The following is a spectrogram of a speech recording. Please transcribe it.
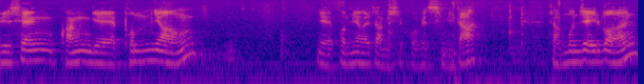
위생관계 법령 예, 법령을 잠시 보겠습니다. 자, 문제 1번.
